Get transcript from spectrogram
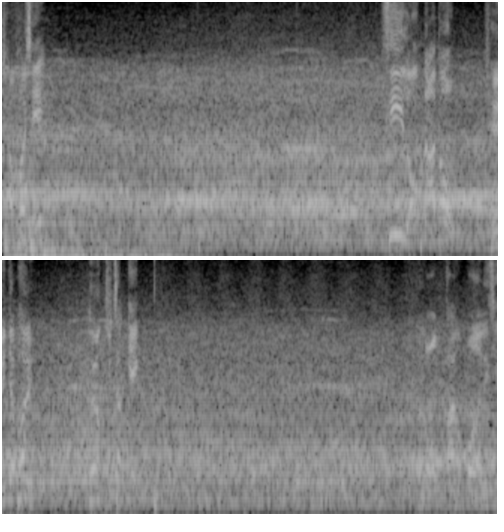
場開始，斯朗拿度傳入去，向住側翼，佢攞唔翻個波啦呢次。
